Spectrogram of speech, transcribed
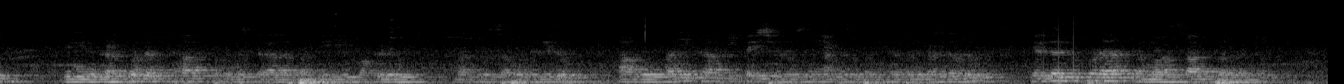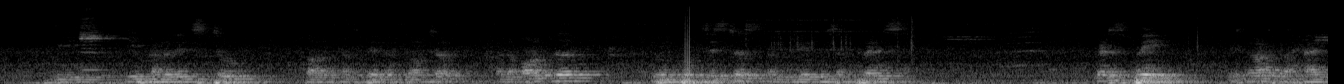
ಸಂದರ್ಭದಲ್ಲಿ ವಿನಿಯನ್ನು ಕಳೆದುಕೊಂಡಂತಹ ಕುಟುಂಬಸ್ಥರಾದ ಪತಿ ಮಕ್ಕಳು ಮತ್ತು ಸಹೋದರಿಯರು ಹಾಗೂ ಅನೇಕ ಹಿತೈಷಿಗಳು ಸ್ನೇಹಿತರು ಬಂಧುಗಳನ್ನು ಬಳಗದವರು ಎಲ್ಲರಿಗೂ ಕೂಡ ನಮ್ಮ ಸಾಂತ್ವನವನ್ನು we give condolence to our husband and daughter and all the both sisters and relatives and friends let us pray. It's not in our hand,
